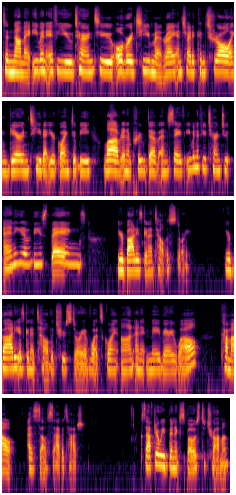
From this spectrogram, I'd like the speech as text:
to numb it, even if you turn to overachievement, right? And try to control and guarantee that you're going to be loved and approved of and safe, even if you turn to any of these things, your body's going to tell the story. Your body is going to tell the true story of what's going on, and it may very well come out as self sabotage. Because after we've been exposed to trauma,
